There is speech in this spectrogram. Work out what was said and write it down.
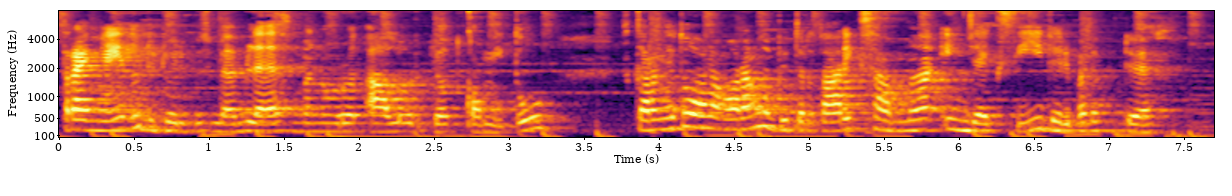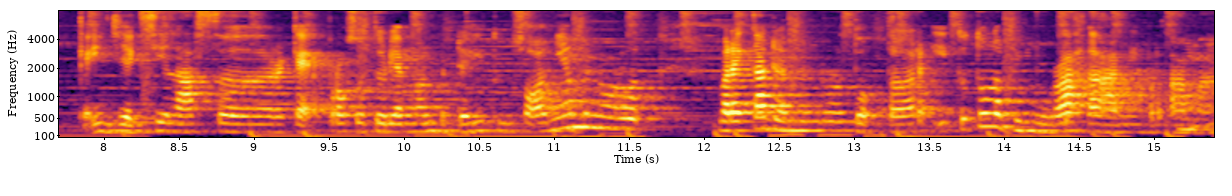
Trennya itu di 2019 menurut alur.com itu sekarang itu orang-orang lebih tertarik sama injeksi daripada bedah. Kayak injeksi laser kayak prosedur yang non bedah itu. Soalnya menurut mereka dan menurut dokter itu tuh lebih murah kan yang pertama.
